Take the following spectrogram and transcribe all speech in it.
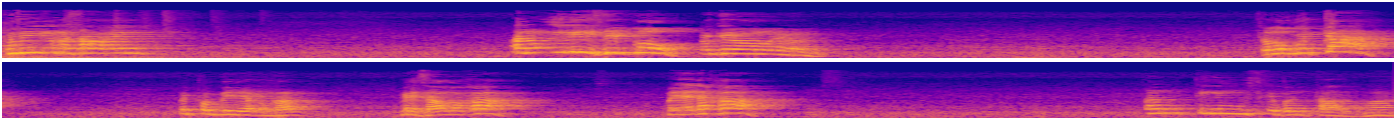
Tumingin ka sa! Anong inisip mo ang ginawa mo yun? Sumugot ka! May pamilya ka ba? May asawa ka? May anak ka? Anong tingin mo sa ibang tao, ha?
